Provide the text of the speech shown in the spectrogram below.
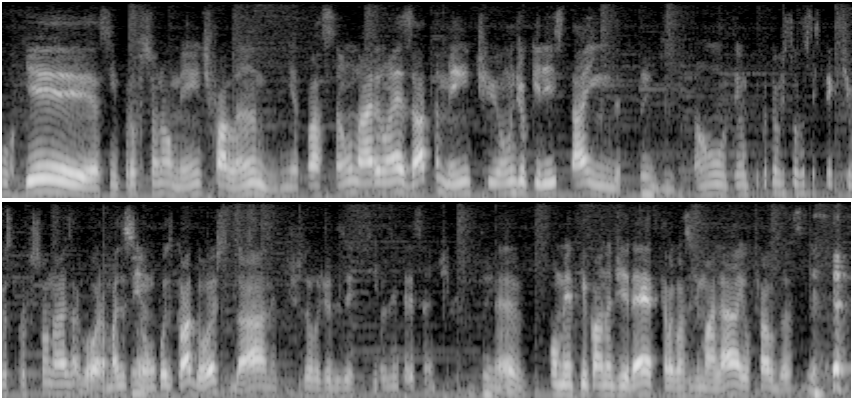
porque, assim, profissionalmente falando, minha atuação na área não é exatamente onde eu queria estar ainda. Entendi. Então, tenho, eu tenho visto outras perspectivas profissionais agora. Mas, assim, Sim. é uma coisa que eu adoro estudar, né? Fisiologia do exercício, coisa interessante. É, comento aqui com a Ana direto, que ela gosta de malhar, eu falo das,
